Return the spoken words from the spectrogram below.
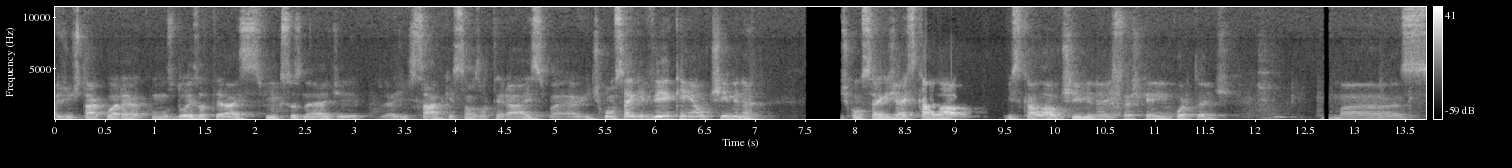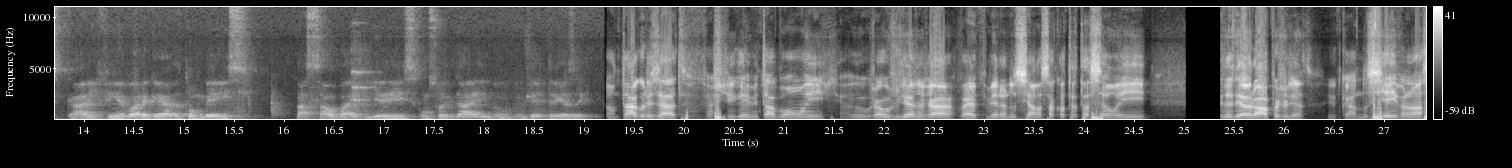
a gente tá agora com os dois laterais fixos, né? De, a gente sabe quem são os laterais. A gente consegue ver quem é o time, né? A gente consegue já escalar, escalar o time, né? Isso acho que é importante. Mas, cara, enfim, agora é ganhar da Tom Benz, passar o Bahia e se consolidar aí no, no G3 aí. Então tá, gurizada. Acho que o game tá bom aí. Eu- já, o Juliano já vai primeiro anunciar nossa contratação aí da Europa, Juliano. Anuncia aí pra nós.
